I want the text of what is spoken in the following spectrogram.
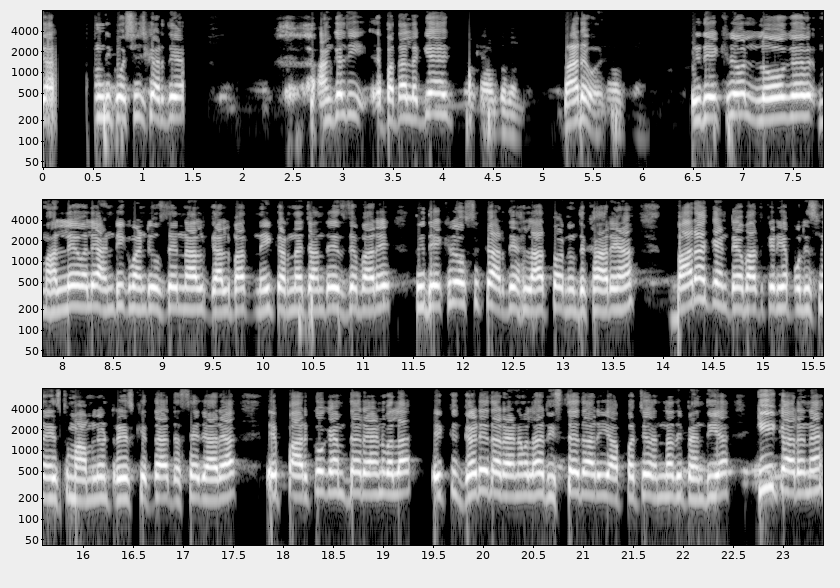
ਗੱਲ ਕਰਨ ਦੀ ਕੋਸ਼ਿਸ਼ ਕਰਦੇ ਆ। ਅੰਕਲ ਜੀ ਪਤਾ ਲੱਗਿਆ ਹੈ? ਬਾਹਰ ਹੋਏ ਤੁਸੀਂ ਦੇਖ ਰਹੇ ਹੋ, ਲੋਕ ਮਹੱਲੇ ਵਾਲੇ ਆਂਢੀ ਗੁਆਂਢੀ ਉਸ ਦੇ ਨਾਲ ਗੱਲਬਾਤ ਨਹੀਂ ਕਰਨਾ ਚਾਹੁੰਦੇ ਇਸ ਦੇ ਬਾਰੇ। ਤੁਸੀਂ ਦੇਖ ਰਹੇ ਹੋ, ਉਸ ਘਰ ਦੇ ਹਾਲਾਤ ਤੁਹਾਨੂੰ ਦਿਖਾ ਰਹੇ ਹਾਂ। 12 ਘੰਟੇ ਬਾਅਦ ਕਿਹੜੀ ਹੈ ਪੁਲਿਸ ਨੇ ਇਸ ਮਾਮਲੇ ਨੂੰ ਟਰੇਸ ਕੀਤਾ ਹੈ, ਦੱਸਿਆ ਜਾ ਰਿਹਾ ਇਹ ਪਾਰਕੋ ਕੈਂਪ ਦਾ ਰਹਿਣ ਵਾਲਾ, ਇੱਕ ਗੜੇ ਦਾ ਰਹਿਣ ਵਾਲਾ, ਰਿਸ਼ਤੇਦਾਰੀ ਆਪਸ ਚ ਇਹਨਾਂ ਦੀ ਪੈਂਦੀ ਹੈ। ਕੀ ਕਾਰਨ ਹੈ?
